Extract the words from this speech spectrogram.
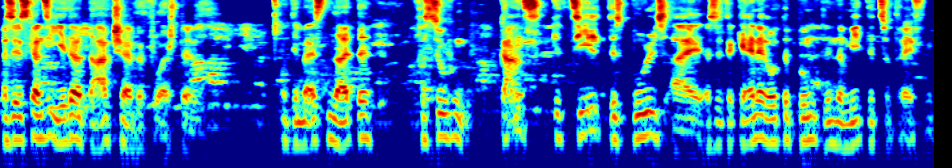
Also es kann sich jeder eine Dartscheibe vorstellen. Und die meisten Leute versuchen ganz gezielt das Bullseye, also der kleine rote Punkt in der Mitte zu treffen.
